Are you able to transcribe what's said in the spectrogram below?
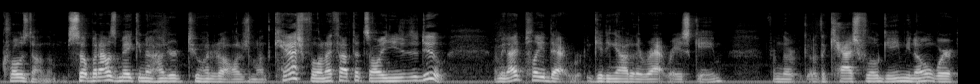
closed on them. So, but I was making a hundred, two hundred dollars a month cash flow, and I thought that's all you needed to do. I mean, I played that getting out of the rat race game, from the the cash flow game, you know, where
